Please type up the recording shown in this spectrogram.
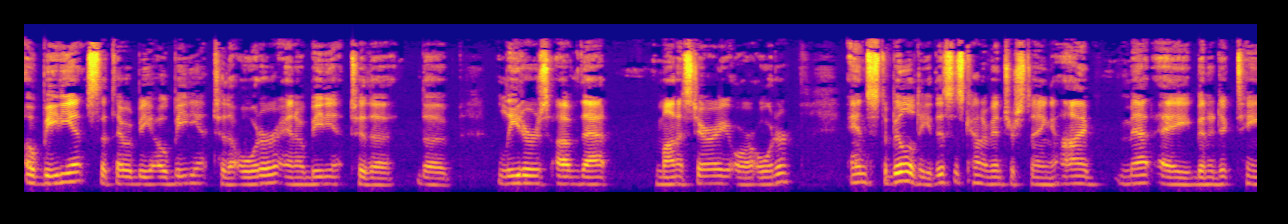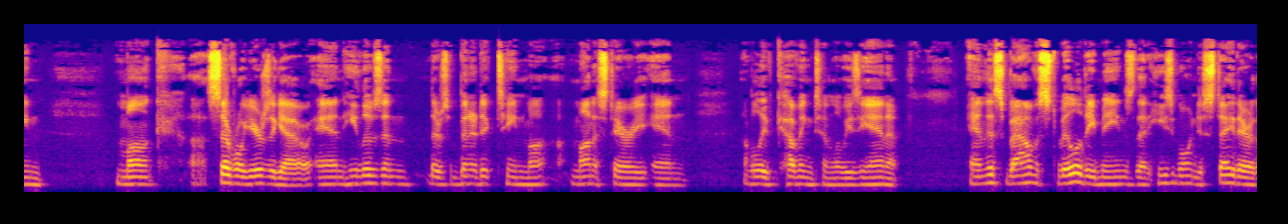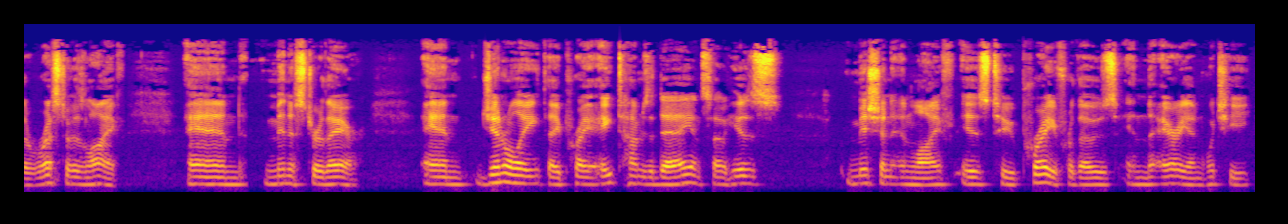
obedience, that they would be obedient to the order and obedient to the, the leaders of that monastery or order, and stability. This is kind of interesting. I met a Benedictine monk uh, several years ago, and he lives in, there's a Benedictine mo- monastery in, I believe, Covington, Louisiana. And this vow of stability means that he's going to stay there the rest of his life and minister there. And generally, they pray eight times a day, and so his mission in life is to pray for those in the area in which he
